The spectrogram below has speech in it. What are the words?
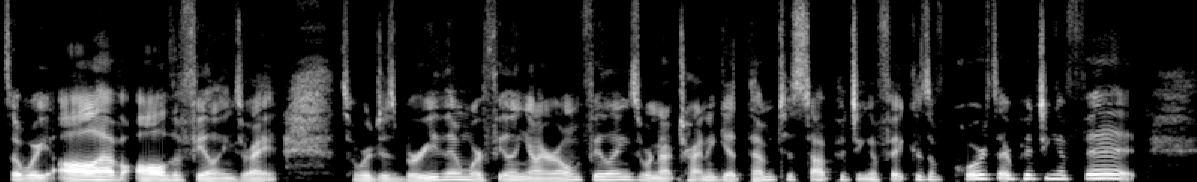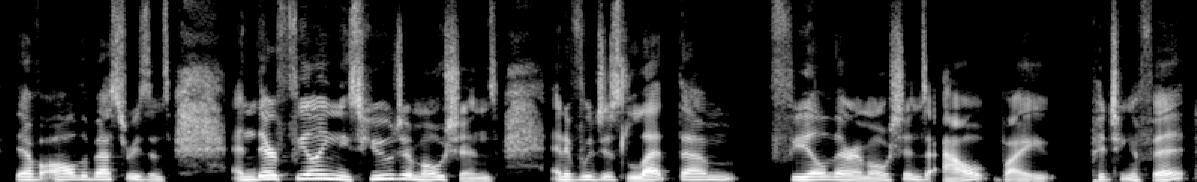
So we all have all the feelings, right? So we're just breathing. We're feeling our own feelings. We're not trying to get them to stop pitching a fit because, of course, they're pitching a fit. They have all the best reasons. And they're feeling these huge emotions. And if we just let them feel their emotions out by pitching a fit,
